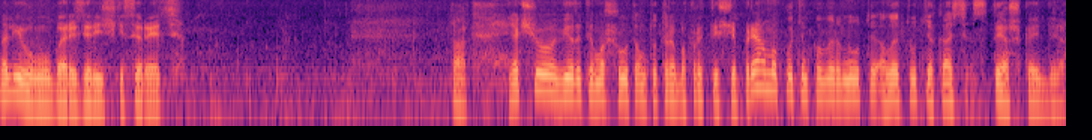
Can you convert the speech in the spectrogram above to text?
на лівому березі річки Сирець. Так, якщо вірити маршрутам, то треба прийти ще прямо, потім повернути, але тут якась стежка йде.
